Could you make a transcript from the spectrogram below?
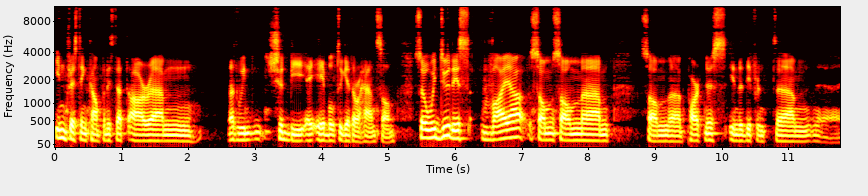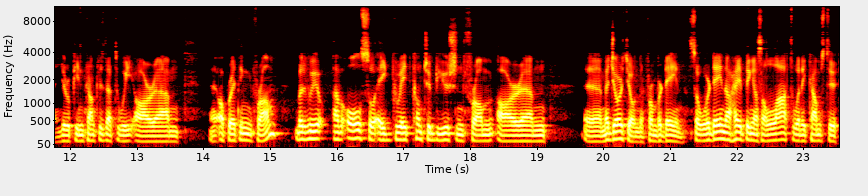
interesting companies that are um, that we should be able to get our hands on. So we do this via some some um, some uh, partners in the different um, uh, European countries that we are um, uh, operating from, but we have also a great contribution from our um, uh, majority owner from Verdane. So Verdane are helping us a lot when it comes to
